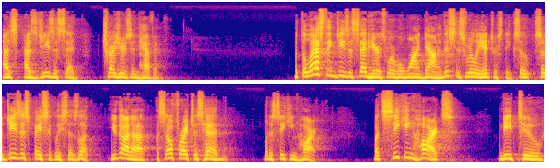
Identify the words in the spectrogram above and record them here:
as, as Jesus said, treasures in heaven. But the last thing Jesus said here is where we'll wind down. And this is really interesting. So, so Jesus basically says, Look, you got a, a self righteous head, but a seeking heart. But seeking hearts need to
